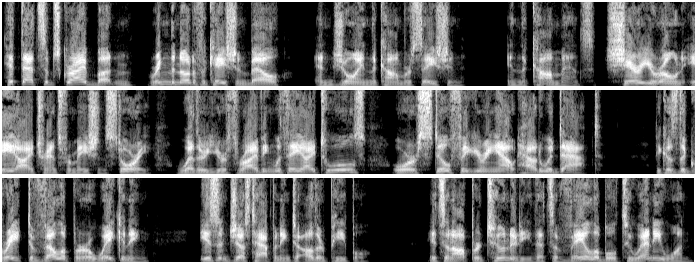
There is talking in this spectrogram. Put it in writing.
Hit that subscribe button, ring the notification bell, and join the conversation in the comments. Share your own AI transformation story, whether you're thriving with AI tools or still figuring out how to adapt. Because the great developer awakening isn't just happening to other people. It's an opportunity that's available to anyone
